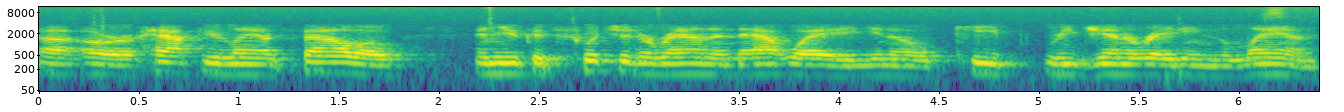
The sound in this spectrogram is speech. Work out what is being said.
uh, or half your land fallow, and you could switch it around and that way, you know, keep regenerating the land.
